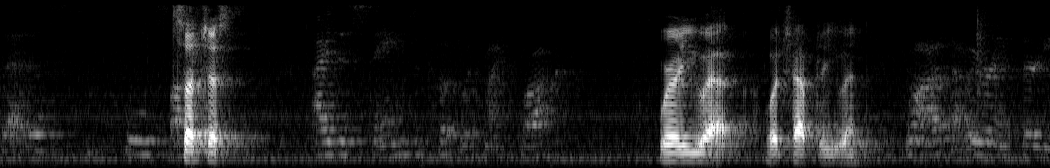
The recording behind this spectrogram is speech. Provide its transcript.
status. Such as? I disdain to put with my flock. Where are you at? What chapter are you in? Well, I thought we were in 30.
